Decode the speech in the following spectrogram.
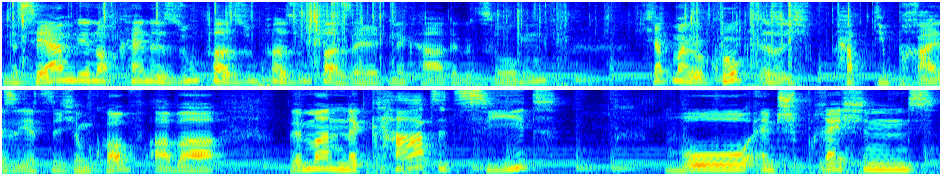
Bisher haben wir noch keine super, super, super seltene Karte gezogen. Ich habe mal geguckt, also ich habe die Preise jetzt nicht im Kopf, aber wenn man eine Karte zieht, wo entsprechend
